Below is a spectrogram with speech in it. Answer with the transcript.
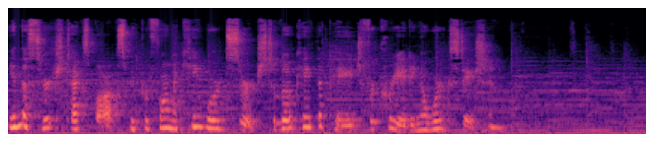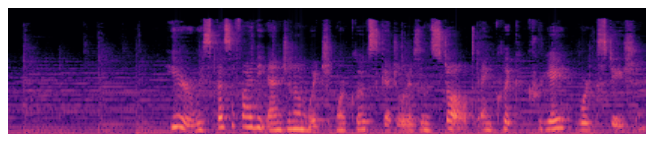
In the search text box, we perform a keyword search to locate the page for creating a workstation. Here, we specify the engine on which Workload Scheduler is installed and click Create Workstation.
